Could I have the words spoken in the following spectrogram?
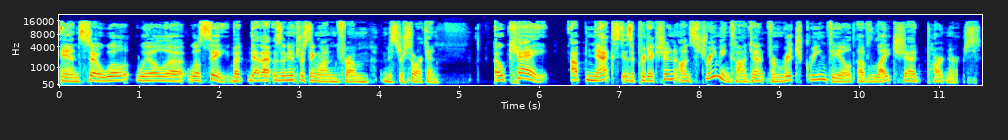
And so we'll we'll uh, we'll see. But yeah, that was an interesting one from Mr. Sorkin. Okay. Up next is a prediction on streaming content from Rich Greenfield of Lightshed Partners.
